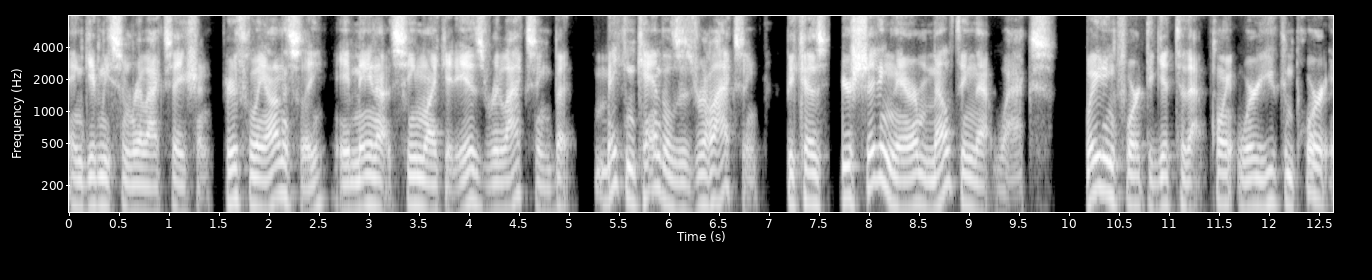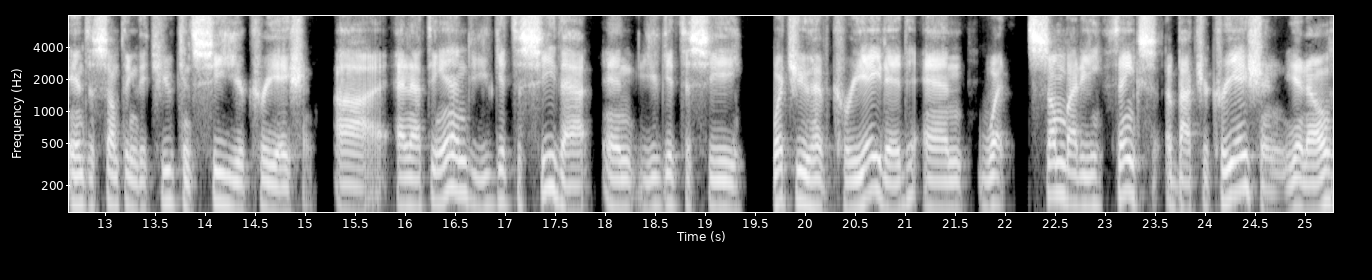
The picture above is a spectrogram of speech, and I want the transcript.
and give me some relaxation. Truthfully, honestly, it may not seem like it is relaxing, but making candles is relaxing because you're sitting there melting that wax, waiting for it to get to that point where you can pour it into something that you can see your creation. Uh, and at the end, you get to see that and you get to see what you have created and what somebody thinks about your creation, you know,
